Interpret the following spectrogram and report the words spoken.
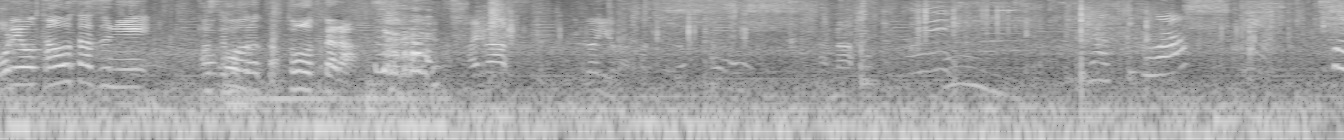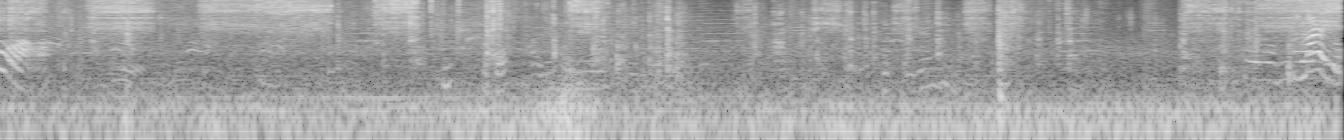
これを倒さずにここを通ったら。入ります。行くよこっち入ります。いやここは？ここは？ないよ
